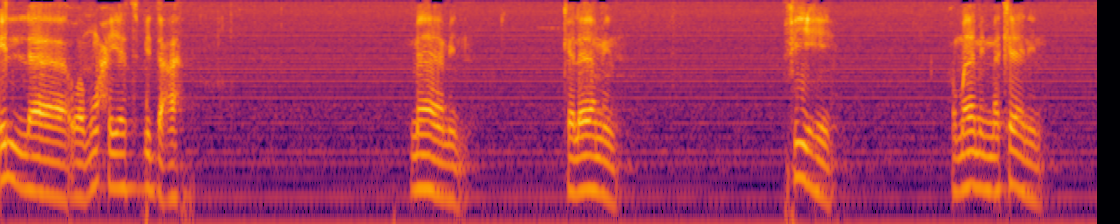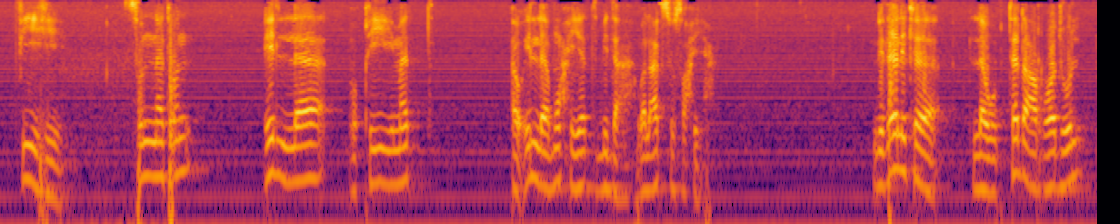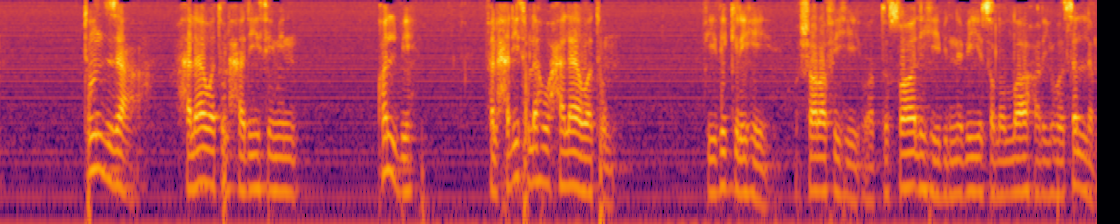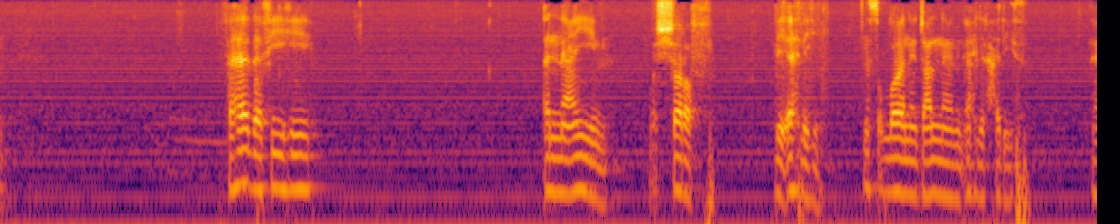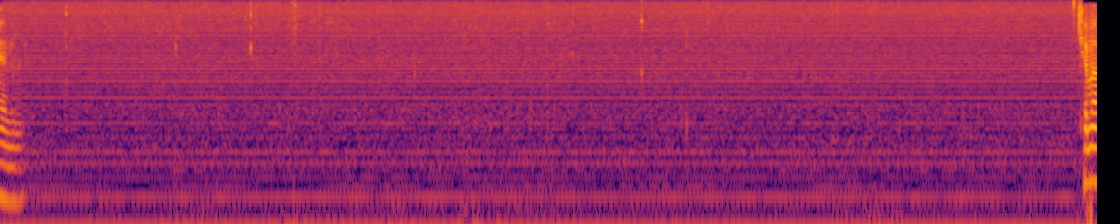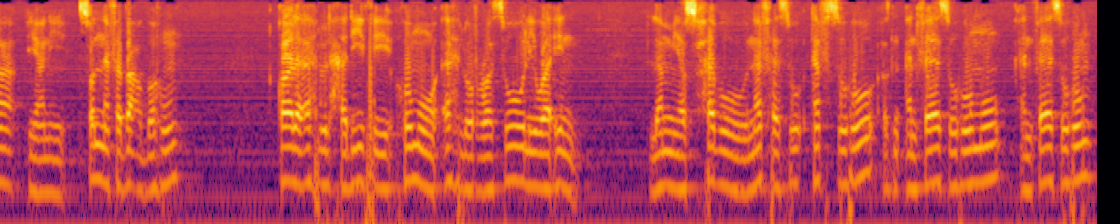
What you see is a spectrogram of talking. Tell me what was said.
إلا ومحيت بدعة. ما من كلام فيه وما من مكان فيه سنة إلا أقيمت أو إلا محيت بدعة والعكس صحيح. لذلك لو ابتدع الرجل تنزع حلاوة الحديث من قلبه فالحديث له حلاوة في ذكره وشرفه واتصاله بالنبي صلى الله عليه وسلم. فهذا فيه النعيم والشرف لأهله. نسأل الله أن يجعلنا من أهل الحديث. آمين. كما يعني صنف بعضهم قال أهل الحديث هم أهل الرسول وإن لم يصحبوا نفس نفسه أنفاسهم أنفاسهم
